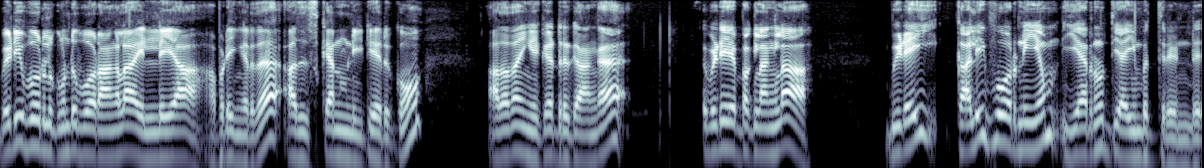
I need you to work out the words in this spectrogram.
வெடிபொருள் கொண்டு போகிறாங்களா இல்லையா அப்படிங்கிறத அது ஸ்கேன் பண்ணிக்கிட்டே இருக்கும். அதை தான் இங்கே கேட்டிருக்காங்க. விடையை பார்க்கலாங்களா? விடை கலிஃபோர்னியம் இரநூத்தி ஐம்பத்தி ரெண்டு.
